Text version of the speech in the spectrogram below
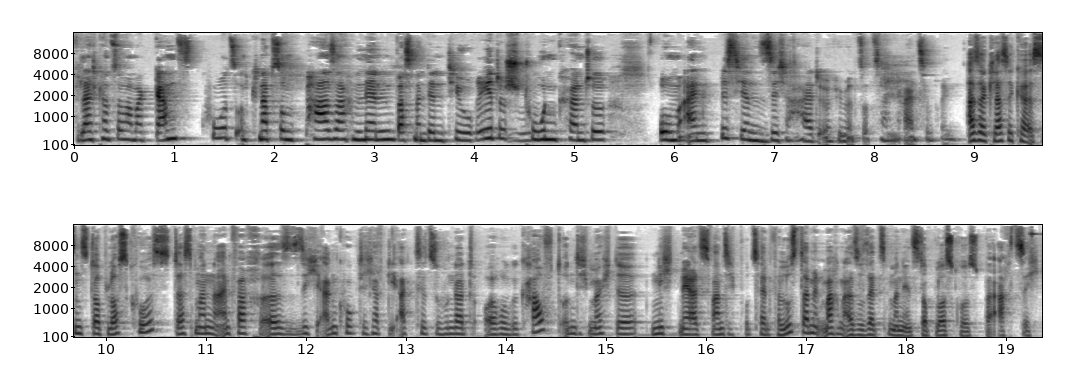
Vielleicht kannst du aber mal ganz kurz und knapp so ein paar Sachen nennen, was man denn theoretisch mhm. tun könnte, um ein bisschen Sicherheit irgendwie mit sozusagen reinzubringen. Also der Klassiker ist ein Stop-Loss-Kurs, dass man einfach äh, sich anguckt, ich habe die Aktie zu 100 Euro gekauft und ich möchte nicht mehr als 20 Prozent Verlust damit machen, also setzt man den Stop-Loss-Kurs bei 80.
